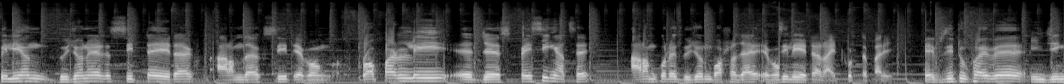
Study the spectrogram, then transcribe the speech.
পিলিয়ন দুজনের সিটটাই এটা আরামদায়ক সিট এবং প্রপারলি যে স্পেসিং আছে, আরাম করে দুজন বসা যায় এবং easily এটা রাইড করতে পারি। এফ জি টু ফাইভে ইঞ্জিন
